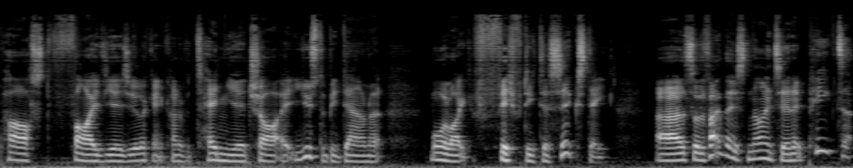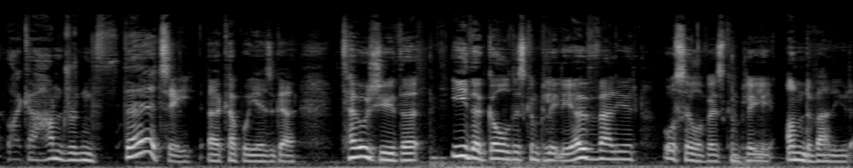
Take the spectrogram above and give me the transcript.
past five years, you're looking at kind of a 10 year chart. It used to be down at more like 50 to 60. Uh, so the fact that it's 90 and it peaked at like 130 a couple years ago tells you that either gold is completely overvalued or silver is completely undervalued.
